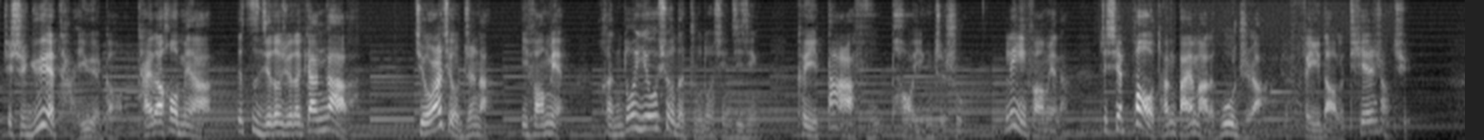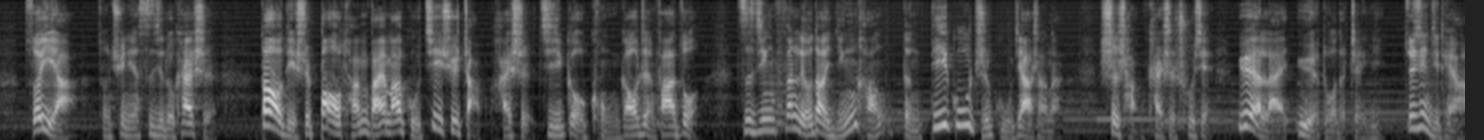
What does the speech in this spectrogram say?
这是越抬越高，抬到后面啊就自己都觉得尴尬了。久而久之呢，一方面很多优秀的主动型基金可以大幅跑赢指数，另一方面呢，这些抱团白马的估值啊就飞到了天上去。所以啊，从去年四季度开始。到底是抱团白马股继续涨，还是机构恐高症发作，资金分流到银行等低估值股价上呢？市场开始出现越来越多的争议。最近几天啊，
